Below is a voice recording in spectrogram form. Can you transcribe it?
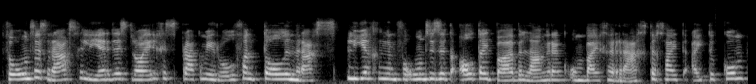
Vir ons as regsgeleerdes dra hierdie gesprek om die rol van taal en regspleging en vir ons is dit altyd baie belangrik om by geregtigheid uit te kom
